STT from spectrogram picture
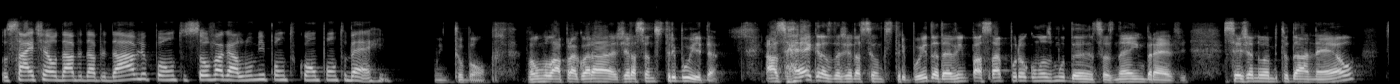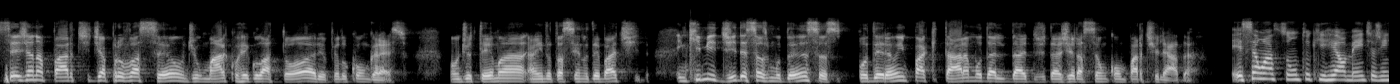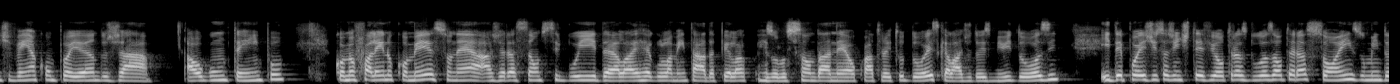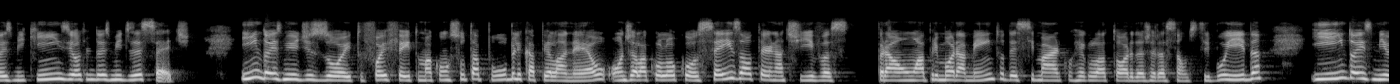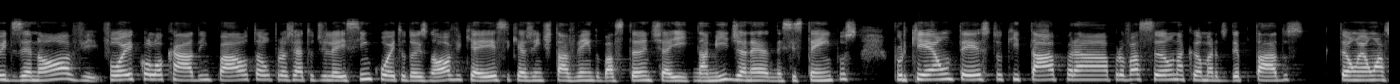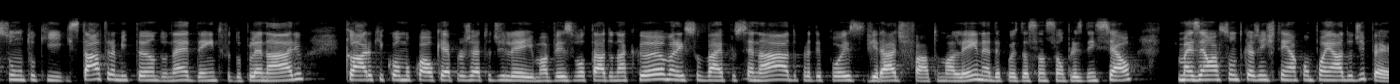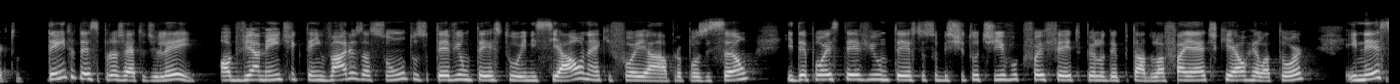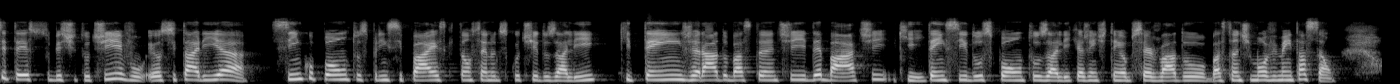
O site é o www.souvagalume.com.br. Muito bom. Vamos lá para agora a geração distribuída. As regras da geração distribuída devem passar por algumas mudanças, né, em breve, seja no âmbito da ANEL, seja na parte de aprovação de um marco regulatório pelo Congresso, onde o tema ainda está sendo debatido. Em que medida essas mudanças poderão impactar a modalidade da geração compartilhada? Esse é um assunto que realmente a gente vem acompanhando já há algum tempo. Como eu falei no começo, né, a geração distribuída ela é regulamentada pela resolução da ANEL 482, que é lá de 2012, e depois disso a gente teve outras duas alterações, uma em 2015 e outra em 2017. E em 2018 foi feita uma consulta pública pela ANEL, onde ela colocou seis alternativas para um aprimoramento desse marco regulatório da geração distribuída. E em 2019 foi colocado em pauta o projeto de lei 5829, que é esse que a gente está vendo bastante aí na mídia, né, nesses tempos, porque é um texto que está para aprovação na Câmara dos Deputados então, é um assunto que está tramitando né, dentro do plenário. Claro que, como qualquer projeto de lei, uma vez votado na Câmara, isso vai para o Senado para depois virar de fato uma lei, né, depois da sanção presidencial. Mas é um assunto que a gente tem acompanhado de perto. Dentro desse projeto de lei, Obviamente que tem vários assuntos. Teve um texto inicial, né, que foi a proposição, e depois teve um texto substitutivo que foi feito pelo deputado Lafayette, que é o relator. E nesse texto substitutivo, eu citaria cinco pontos principais que estão sendo discutidos ali, que têm gerado bastante debate, que têm sido os pontos ali que a gente tem observado bastante movimentação.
